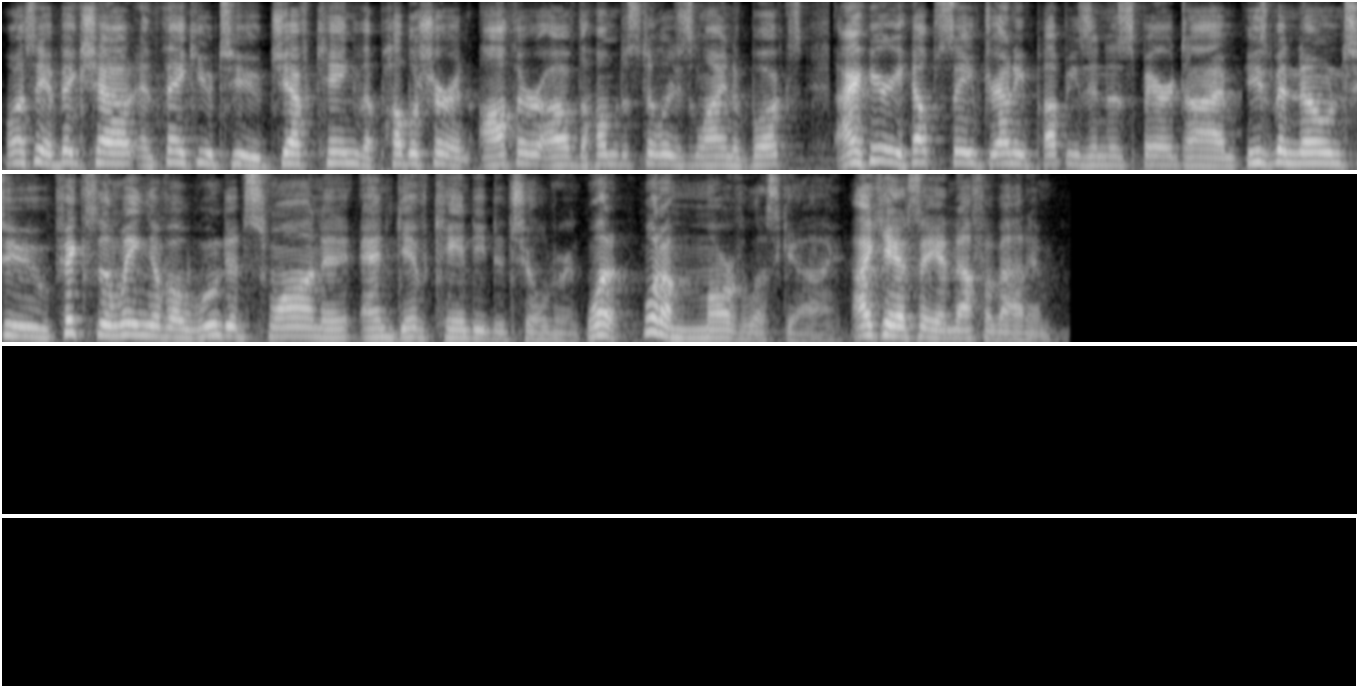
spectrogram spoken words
I want to say a big shout out and thank you to Jeff King, the publisher and author of the Home Distillers line of books. I hear he helps save drowning puppies in his spare time. He's been known to fix the wing of a wounded swan and, and give candy to children. What what a marvelous guy. I can't say enough about him.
